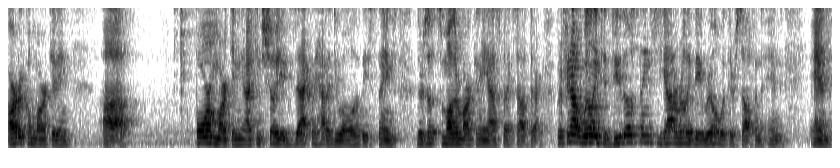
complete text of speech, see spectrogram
article marketing, uh, forum marketing, I can show you exactly how to do all of these things. There's some other marketing aspects out there. But if you're not willing to do those things, you got to really be real with yourself. And, and, and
